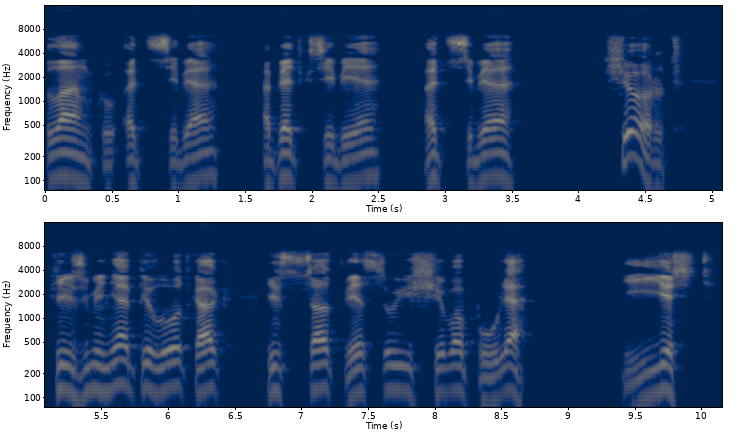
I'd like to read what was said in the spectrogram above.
планку от себя, опять к себе, от себя. Черт, из меня пилот как из соответствующего пуля. Есть!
